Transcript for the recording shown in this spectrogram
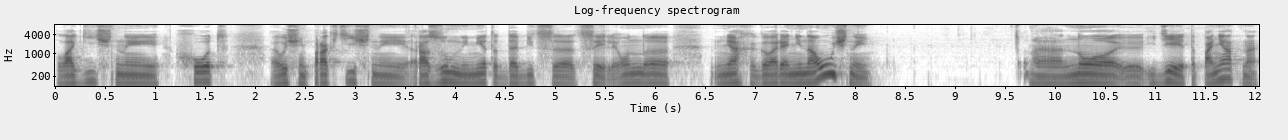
логичный ход, очень практичный, разумный метод добиться цели. Он, мягко говоря, не научный, но идея это понятна.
